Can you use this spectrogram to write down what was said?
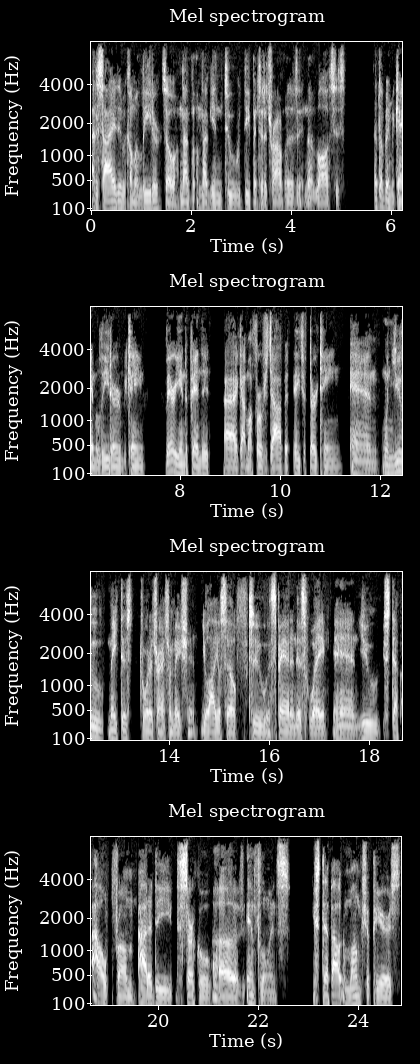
I decided to become a leader. So I'm not, I'm not getting too deep into the traumas and the losses. I Stepped up and became a leader, became very independent, I got my first job at the age of 13. And when you make this sort of transformation, you allow yourself to expand in this way and you step out from out of the, circle of influence. You step out amongst your peers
